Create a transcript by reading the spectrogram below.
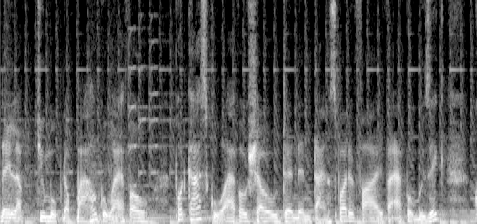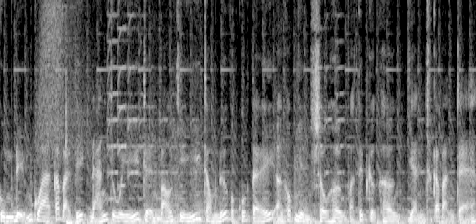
Đây là chuyên mục đọc báo cùng AFO, podcast của AFO Show trên nền tảng Spotify và Apple Music, cùng điểm qua các bài viết đáng chú ý trên báo chí trong nước và quốc tế ở góc nhìn sâu hơn và tích cực hơn dành cho các bạn trẻ.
